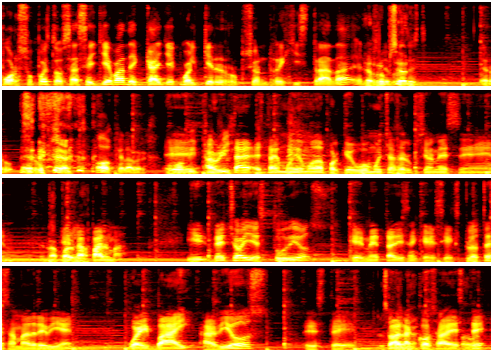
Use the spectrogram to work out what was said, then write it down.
por supuesto. O sea, se lleva de calle cualquier erupción registrada en los Erupción. libros de este- Erru- erupción. Oh, que la verga. Eh, ahorita está muy de moda porque hubo muchas erupciones en, En La en Palma. La Palma. Y de hecho hay estudios que neta dicen que si explota esa madre bien, güey, bye, adiós, este, toda la cosa este. bueno.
